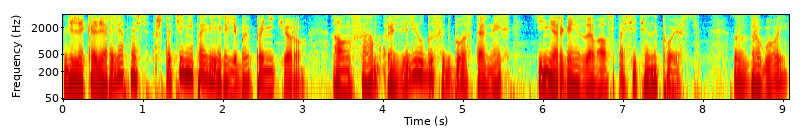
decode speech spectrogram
Велика вероятность, что те не поверили бы паникеру, а он сам разделил бы судьбу остальных и не организовал спасительный поезд. С другой,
